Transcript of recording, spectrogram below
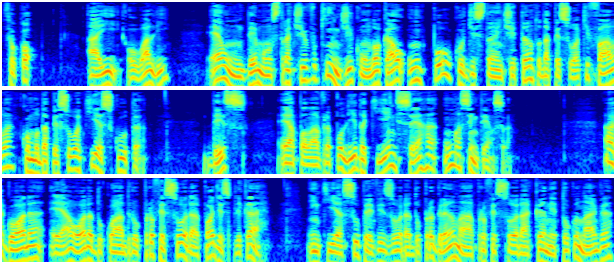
そこ、aí ou ali, é um demonstrativo que indica um local um pouco distante tanto da pessoa que fala como da pessoa que escuta. Des é a palavra polida que encerra uma sentença. Agora é a hora do quadro Professora Pode Explicar, em que a supervisora do programa, a professora Akane Tokunaga,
